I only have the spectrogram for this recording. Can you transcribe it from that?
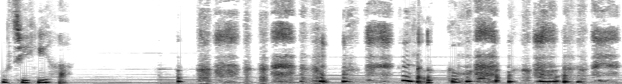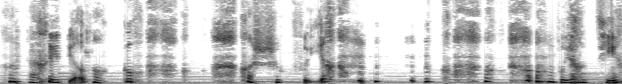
不绝于耳。老公，大黑屌，老公，好舒服呀！不要停，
